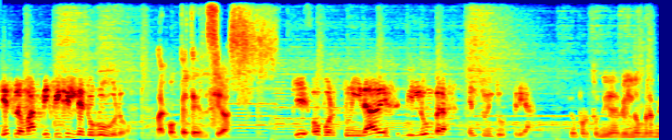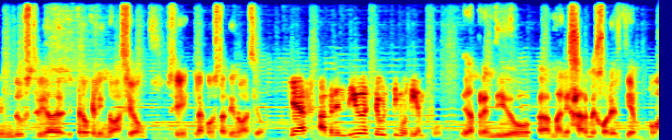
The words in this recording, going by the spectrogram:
¿Qué es lo más difícil de tu rubro? La competencia. ¿Qué oportunidades vislumbras en tu industria? ¿Qué oportunidades vislumbras en mi industria? Creo que la innovación, sí, la constante innovación. ¿Qué has aprendido este último tiempo? He aprendido a manejar mejor el tiempo.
